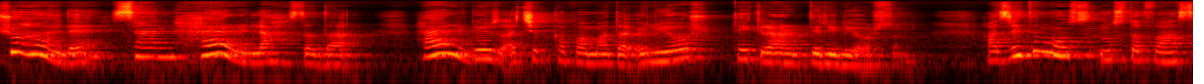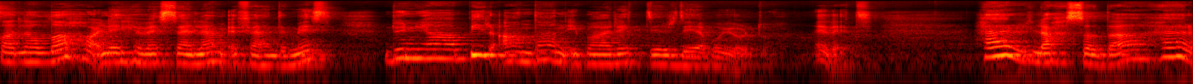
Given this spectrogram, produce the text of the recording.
Şu halde sen her lahzada, her göz açıp kapamada ölüyor, tekrar diriliyorsun. Hz. Mustafa sallallahu aleyhi ve sellem Efendimiz dünya bir andan ibarettir diye buyurdu. Evet, her lahzada, her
